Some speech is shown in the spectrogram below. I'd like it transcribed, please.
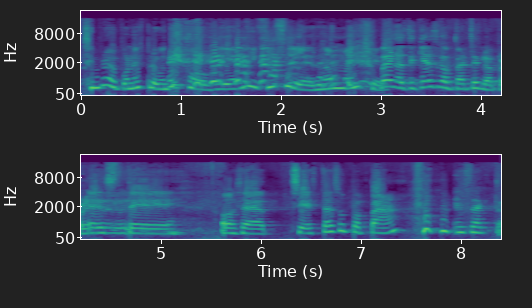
Siempre me pones preguntas como bien difíciles, no manches. Bueno, si quieres compartirlo, pero este, o sea, si está su papá, exacto,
